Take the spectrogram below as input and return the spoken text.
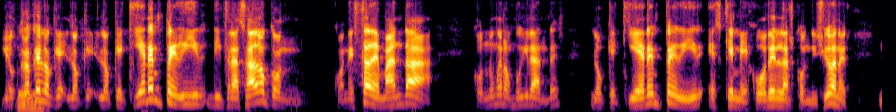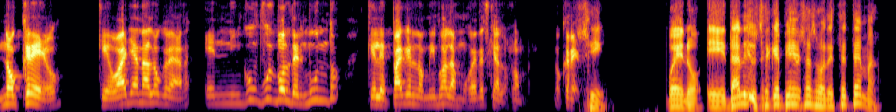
Yo creo que lo que, lo que lo que quieren pedir, disfrazado con, con esta demanda con números muy grandes, lo que quieren pedir es que mejoren las condiciones. No creo que vayan a lograr en ningún fútbol del mundo que le paguen lo mismo a las mujeres que a los hombres. No creo. Sí. Bueno, eh, Dani, ¿usted qué piensa sobre este tema?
